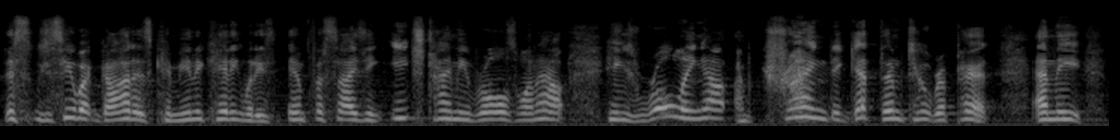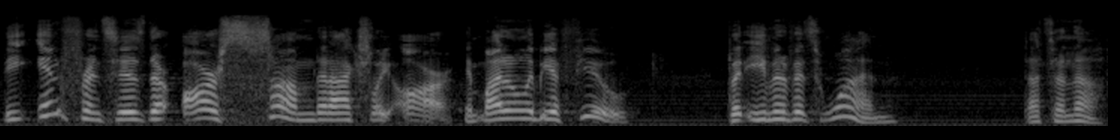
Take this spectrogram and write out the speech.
this, you see what God is communicating, what he's emphasizing each time he rolls one out? He's rolling out, I'm trying to get them to repent. And the, the inference is there are some that actually are. It might only be a few, but even if it's one, that's enough.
